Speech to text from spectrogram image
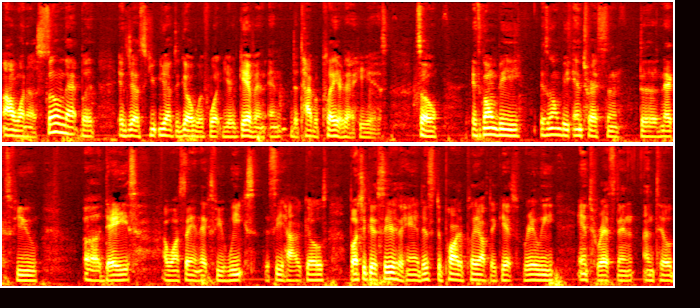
I don't want to assume that, but It's just you, you have to go with what you're given and the type of player that he is. So it's gonna be it's gonna be interesting the next few uh, days. I want to say in the next few weeks to see how it goes. Bunch of good series at hand. This is the part of the playoff that gets really interesting until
